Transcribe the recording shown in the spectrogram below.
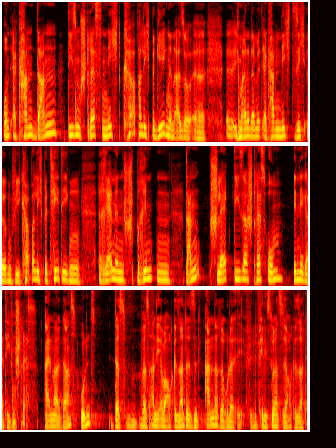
und er kann dann diesem Stress nicht körperlich begegnen. Also äh, äh ich meine damit, er kann nicht sich irgendwie körperlich betätigen, rennen, sprinten. Dann schlägt dieser Stress um in negativen Stress. Einmal das und das, was Andi aber auch gesagt hat, sind andere, oder Felix, du hast es ja auch gesagt,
